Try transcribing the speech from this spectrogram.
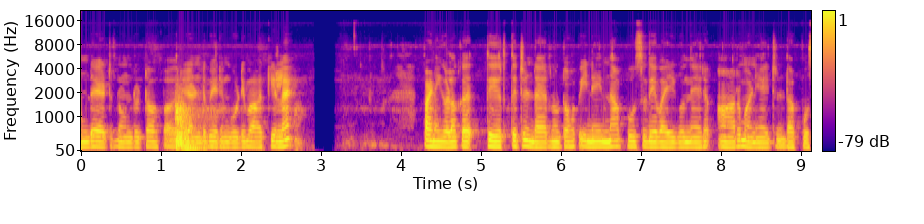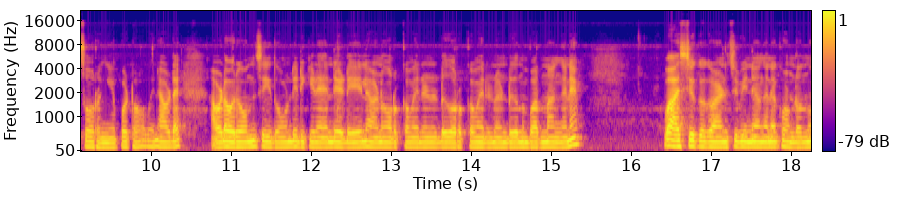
ഉണ്ട് ഏട്ടനുണ്ട് കേട്ടോ. അപ്പോൾ അവർ രണ്ടുപേരും കൂടി ബാക്കിയുള്ള പണികളൊക്കെ തീർത്തിട്ടുണ്ടായിരുന്നു കേട്ടോ. പിന്നെ ഇന്ന് അപ്പൂസ് ഇതേ വൈകുന്നേരം ആറ് മണിയായിട്ടുണ്ട്. അപ്പൂസ് ഉറങ്ങിയപ്പോൾ കേട്ടോ. അവൻ അവിടെ അവിടെ ഓരോന്ന് ചെയ്തുകൊണ്ടിരിക്കണേ. എന്റെ ഇടയിലാണ് ഉറക്കം വരുന്നുണ്ട് ഉറക്കം വരുന്നുണ്ട് എന്ന് പറഞ്ഞ് അങ്ങനെ വാശിയൊക്കെ കാണിച്ചു പിന്നെ അങ്ങനെ കൊണ്ടുവന്ന്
